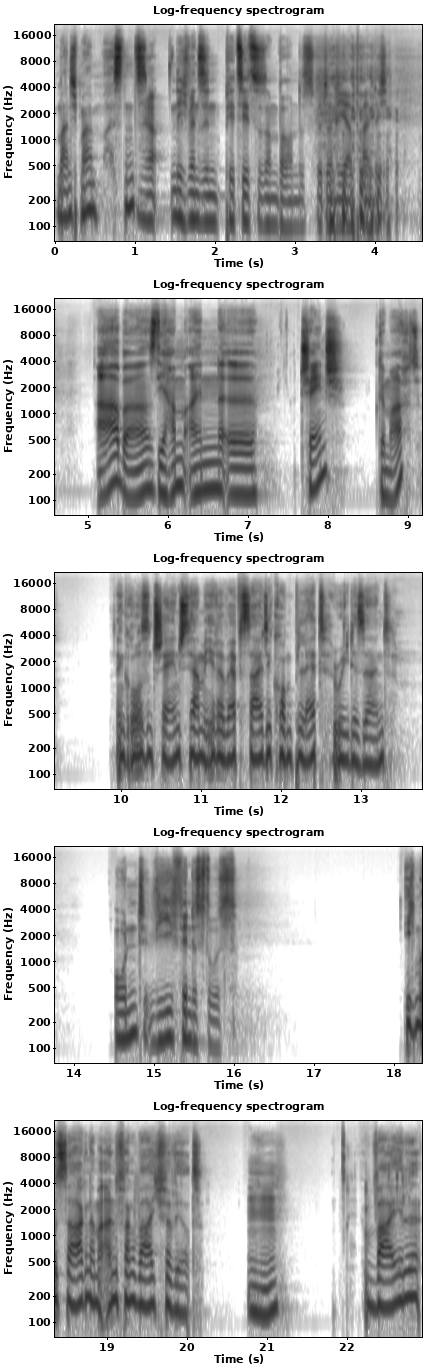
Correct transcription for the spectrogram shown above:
Manchmal, meistens. Ja, nicht, wenn sie einen PC zusammenbauen, das wird dann eher peinlich. Aber sie haben einen äh, Change gemacht. Einen großen Change. Sie haben ihre Webseite komplett redesigned. Und wie findest du es? Ich muss sagen, am Anfang war ich verwirrt, Mhm. weil,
